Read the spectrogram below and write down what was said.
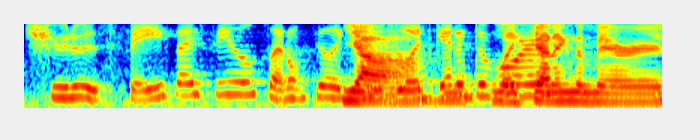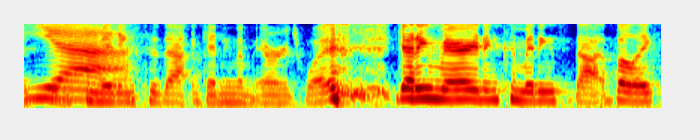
true to his faith. I feel so. I don't feel like yeah, he would get a divorce. Like getting the marriage Yeah. and committing to that. Getting the marriage, what? getting married and committing to that. But like,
